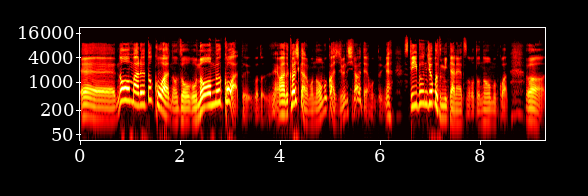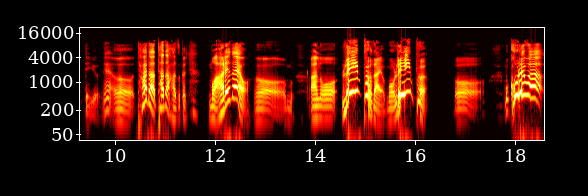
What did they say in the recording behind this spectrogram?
えー、ノーマルとコアの造語、ノームコアということですね。まあ、詳しくはもうノームコア自分で調べてよ、本当にね。スティーブン・ジョブズみたいなやつのことノームコア、うん、っていうね、うん、ただただ恥ずかしい。もうあれだよ、うん、あの、レイプだよ、もうレイプうん。もうこれは、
